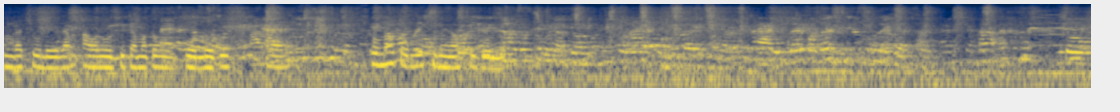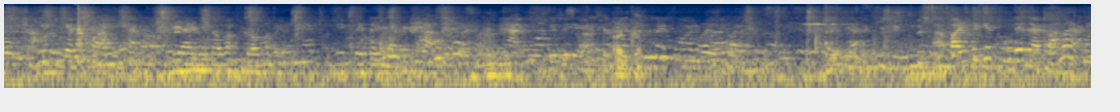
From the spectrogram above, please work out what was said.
আমরা চলে এলাম। আবার অর্পিতা আমাকে বলল যে হ্যাঁ, শোনো তোমরাই শুনে নাও কি তো গিফট কেনা হয়নি এখন যায়নি তবে জন্মদিনের গিফট এটাই আর বাড়ি থেকে খুলে দেখাবো এখন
